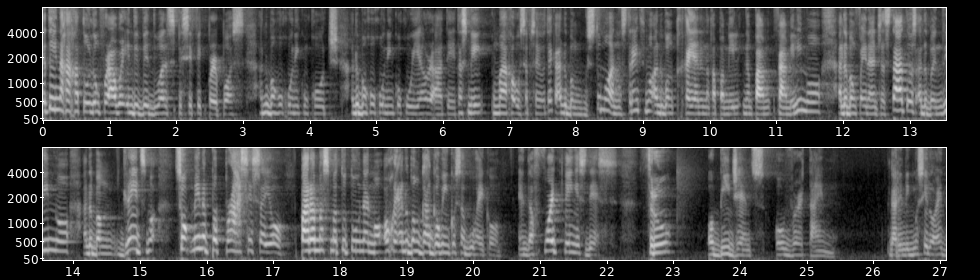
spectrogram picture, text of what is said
Ito yung nakakatulong for our individual specific purpose. Ano bang kukunin kong coach? Ano bang kukunin ko kuya or ate? Tapos may kumakausap sa'yo, teka, ano bang gusto mo? Anong strength mo? Ano bang kakayanan ng, kapamilya, ng family mo? Ano bang financial status? Ano bang dream mo? Ano bang grades mo? So, may nagpa-process sa'yo para mas matutunan mo, okay, ano bang gagawin ko sa buhay ko? And the fourth thing is this, through obedience over time. Narinig mo si Lord,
